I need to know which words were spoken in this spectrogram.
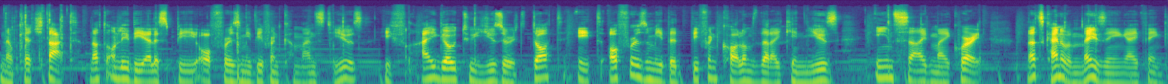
Now catch that, not only the LSP offers me different commands to use, if I go to user dot, it offers me the different columns that I can use inside my query. That's kind of amazing, I think.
